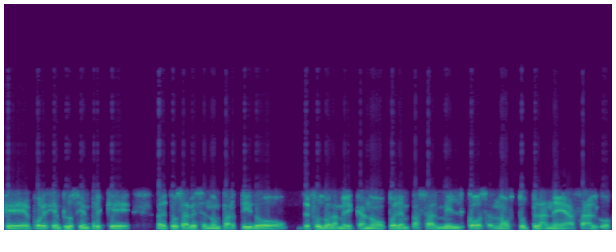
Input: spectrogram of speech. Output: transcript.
que por ejemplo siempre que eh, tú sabes en un partido de fútbol americano pueden pasar mil cosas, ¿no? Tú planeas algo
